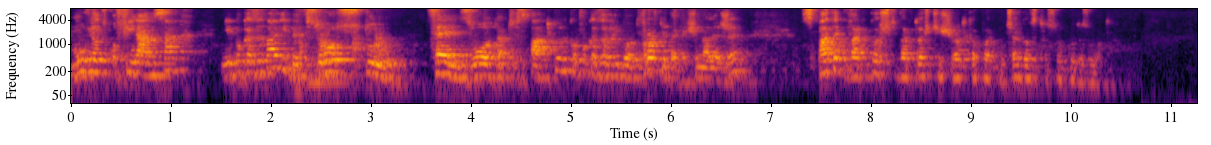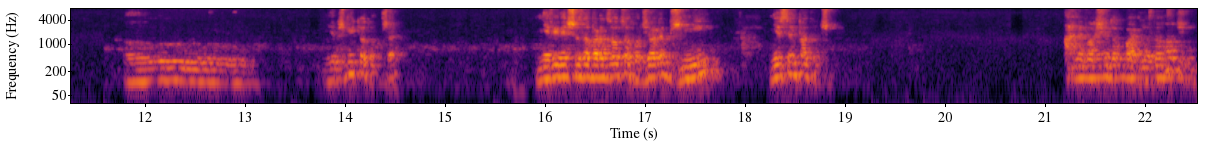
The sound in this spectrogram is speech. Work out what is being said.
mówiąc o finansach, nie pokazywaliby wzrostu cen złota czy spadku, tylko pokazywaliby odwrotnie, tak jak się należy, spadek wartości, wartości środka płatniczego w stosunku do złota. Uuu, nie brzmi to dobrze. Nie wiem jeszcze za bardzo o co chodzi, ale brzmi niesympatycznie. Ale właśnie dokładnie o to chodzi.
